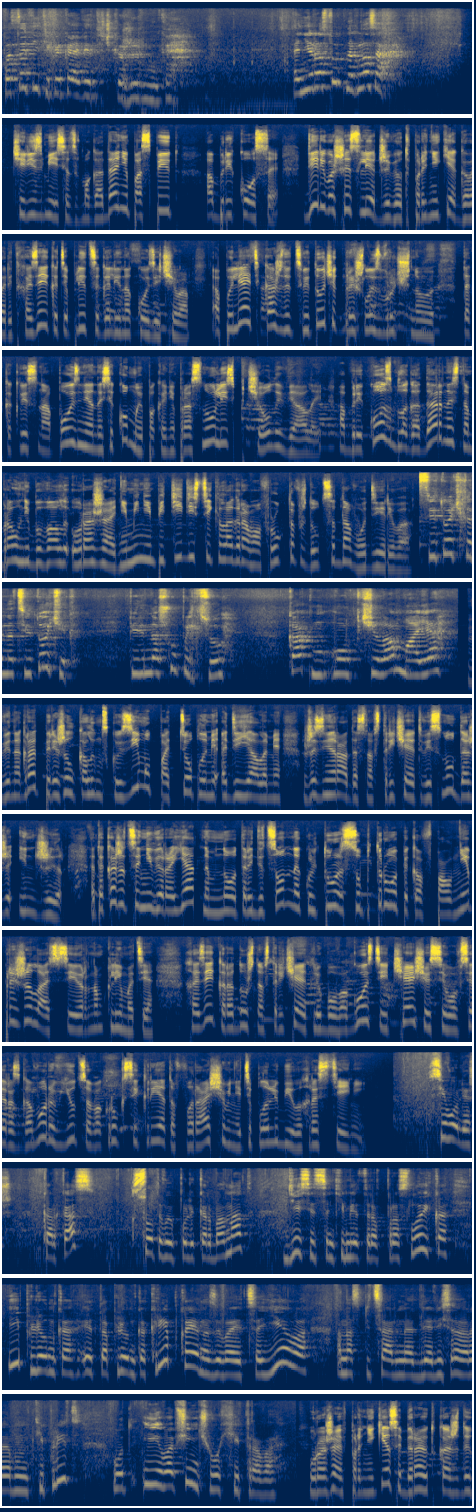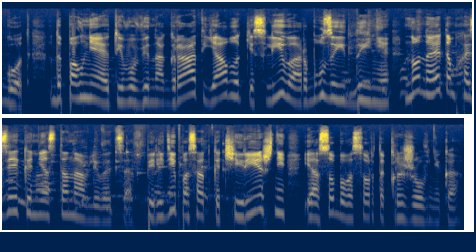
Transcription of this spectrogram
Посмотрите, какая веточка жирненькая. Они растут на глазах. Через месяц в Магадане поспеют абрикосы. Дерево 6 лет живет в парнике, говорит хозяйка теплицы Галина Козичева. Опылять каждый цветочек пришлось вручную, так как весна поздняя, насекомые пока не проснулись, пчелы вялые. Абрикос благодарность набрал небывалый урожай. Не менее 50 килограммов фруктов ждут с одного дерева. Цветочка на цветочек переношу пыльцу как пчела моя. Виноград пережил колымскую зиму под теплыми одеялами. Жизнерадостно встречает весну даже инжир. Это кажется невероятным, но традиционная культура субтропиков вполне прижилась в северном климате. Хозяйка радушно встречает любого гостя, и чаще всего все разговоры вьются вокруг секретов выращивания теплолюбивых растений. Всего лишь каркас, сотовый поликарбонат, 10 сантиметров прослойка и пленка. Эта пленка крепкая, называется Ева. Она специальная для э, теплиц. Вот, и вообще ничего хитрого. Урожай в парнике собирают каждый год. Дополняют его виноград, яблоки, сливы, арбузы и дыни. Но на этом хозяйка не останавливается. Впереди посадка черешни и особого сорта крыжовника.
